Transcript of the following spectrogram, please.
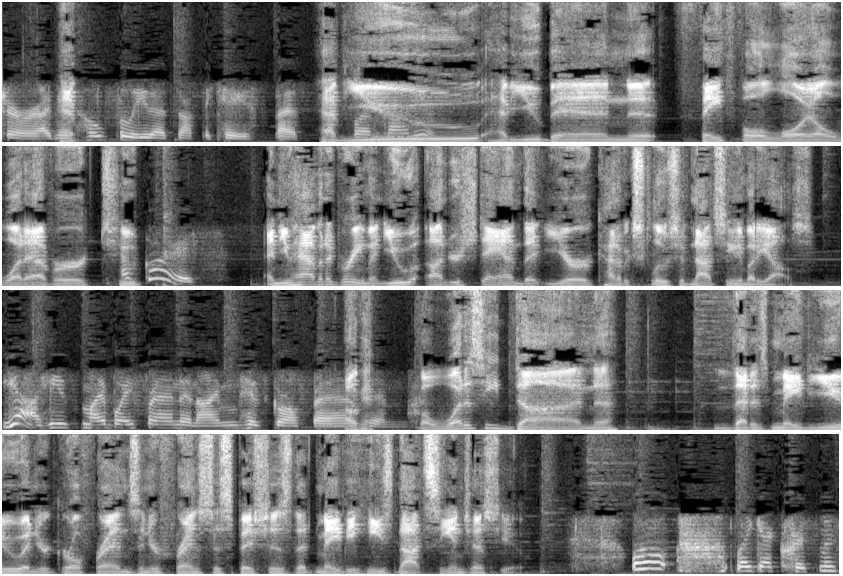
sure. I mean, Have- hopefully that's not the case. But Have that's what I'm telling you have you been faithful, loyal, whatever to Of course. and you have an agreement. You understand that you're kind of exclusive, not seeing anybody else. Yeah, he's my boyfriend and I'm his girlfriend. Okay. And But what has he done that has made you and your girlfriends and your friends suspicious that maybe he's not seeing just you? Well, like at Christmas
